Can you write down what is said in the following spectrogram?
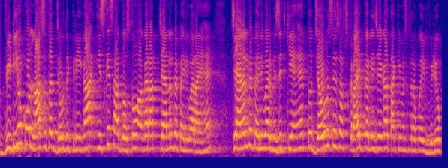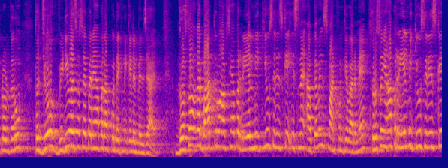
वीडियो को लास्ट तक ज़रूर देखते रहिएगा इसके साथ दोस्तों, अगर आप चैनल पर पहली बार आए हैं चैनल पे पहली बार विज़िट किए हैं तो ज़रूर से सब्सक्राइब कर लीजिएगा ताकि मैं इस तरह कोई वीडियो अपलोड करूँ तो जो वीडियो है सबसे पहले यहाँ पर आपको देखने के लिए मिल जाए। दोस्तों, अगर बात करूँ आपसे यहाँ पर Realme Q सीरीज़ के इस नए अपकमिंग स्मार्टफ़ोन के बारे में तो दोस्तों, यहाँ पर Realme Q सीरीज़ के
